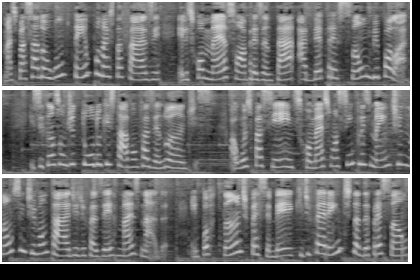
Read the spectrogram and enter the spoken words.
Mas passado algum tempo nesta fase, eles começam a apresentar a depressão bipolar e se cansam de tudo o que estavam fazendo antes. Alguns pacientes começam a simplesmente não sentir vontade de fazer mais nada. É importante perceber que, diferente da depressão,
